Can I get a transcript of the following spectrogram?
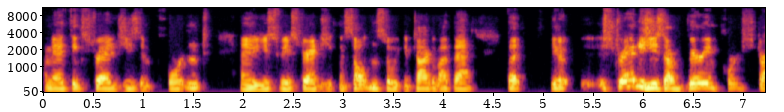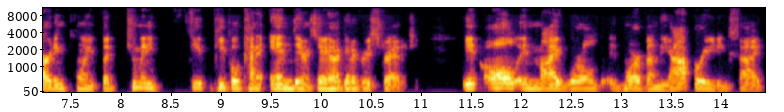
I mean, I think strategy is important, and I used to be a strategy consultant, so we can talk about that. But you know, strategies are very important starting point, but too many people kind of end there and say, "I got a great strategy." It all, in my world, more of on the operating side,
